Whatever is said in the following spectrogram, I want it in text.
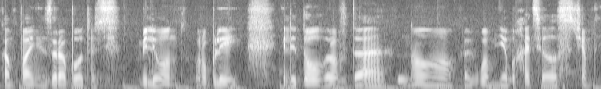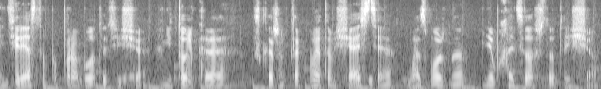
компании заработать миллион рублей или долларов, да, но как бы мне бы хотелось чем-то интересным поработать еще. Не только, скажем так, в этом счастье, возможно, мне бы хотелось что-то еще.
